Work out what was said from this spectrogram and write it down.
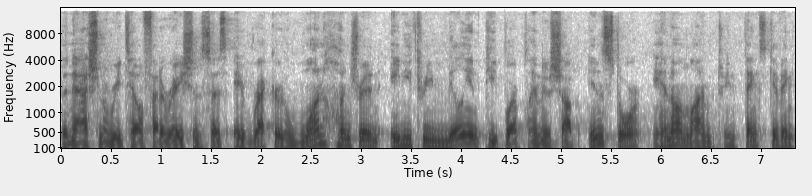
The National Retail Federation says a record 183 million people are planning to shop in store and online between Thanksgiving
